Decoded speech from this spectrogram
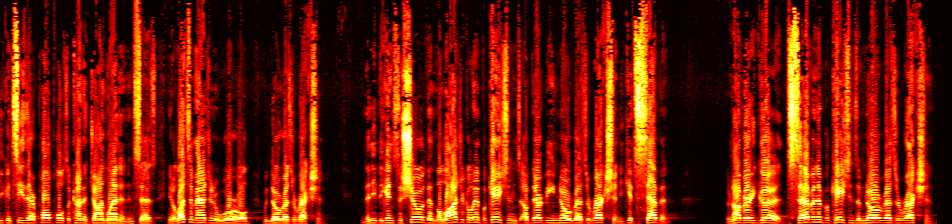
you can see there, Paul pulls a kind of John Lennon and says, you know, let's imagine a world with no resurrection. And then he begins to show them the logical implications of there being no resurrection. He gives seven. They're not very good. Seven implications of no resurrection.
